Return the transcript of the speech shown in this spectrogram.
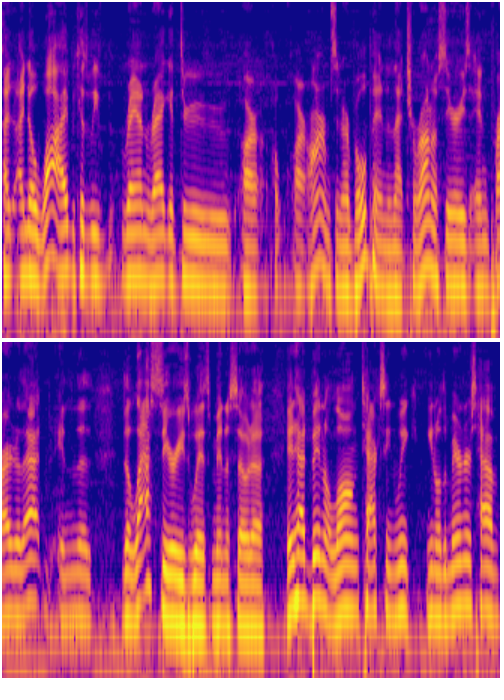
I, I know why because we ran ragged through our our arms in our bullpen in that Toronto series, and prior to that, in the the last series with Minnesota, it had been a long taxing week. You know, the Mariners have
